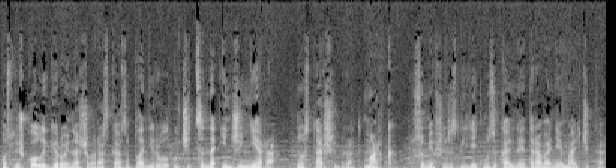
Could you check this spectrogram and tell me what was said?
После школы герой нашего рассказа планировал учиться на инженера, но старший брат Марк, сумевший разглядеть музыкальное дарование мальчика,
